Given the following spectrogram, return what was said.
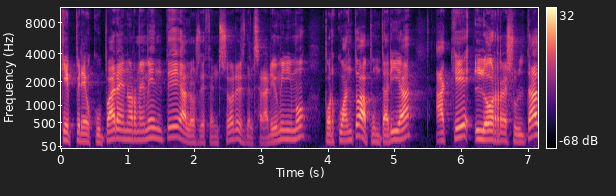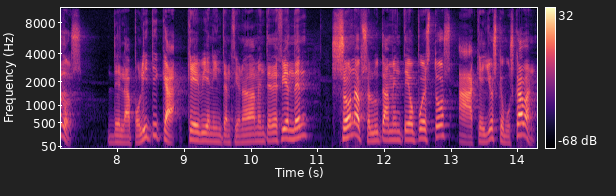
que preocupara enormemente a los defensores del salario mínimo, por cuanto apuntaría a que los resultados de la política que bien intencionadamente defienden son absolutamente opuestos a aquellos que buscaban.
